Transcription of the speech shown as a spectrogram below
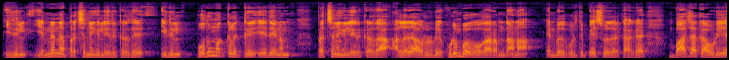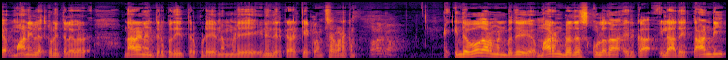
இதில் என்னென்ன பிரச்சனைகள் இருக்கிறது? இதில் பொதுமக்களுக்கு ஏதேனும் பிரச்சனைகள் இருக்கிறதா? அல்லது அவர்களுடைய குடும்ப விவகாரம் தானா? என்பது குறித்து பேசுவதற்காக பாஜகவுடைய மாநில துணைத் தலைவர் நாராயணன் திருப்பதி தற்போதைய நம்முடைய இணைந்திருக்கிறார். கேட்கலாம். சார் வணக்கம். வணக்கம். இந்த விவகாரம் என்பது மாறன் பிரதர்ஸ்குள்ள தான் இருக்கா? இல்ல அதை தாண்டி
